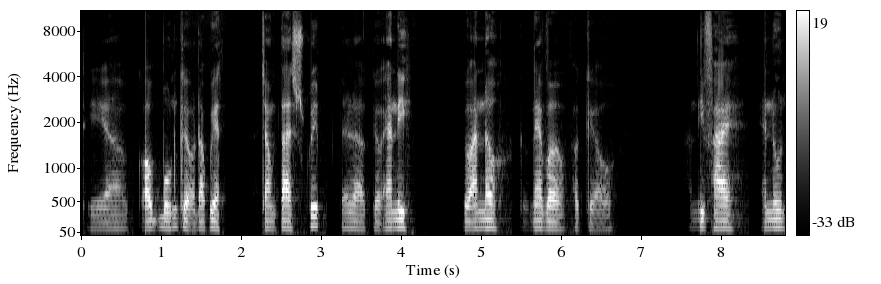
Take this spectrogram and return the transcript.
Thì à, có bốn kiểu đặc biệt trong TypeScript đây là kiểu any, kiểu unknown, kiểu never và kiểu undefined and null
